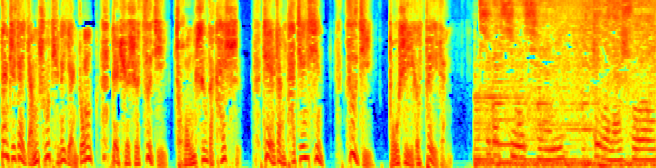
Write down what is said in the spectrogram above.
但是在杨淑婷的眼中，那却是自己重生的开始。这也让她坚信自己不是一个废人。七块七毛钱对我来说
